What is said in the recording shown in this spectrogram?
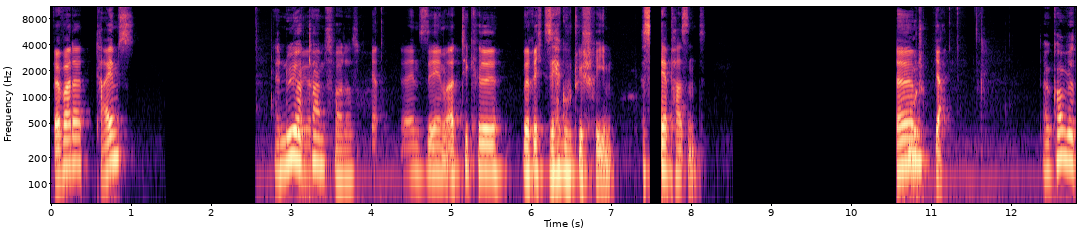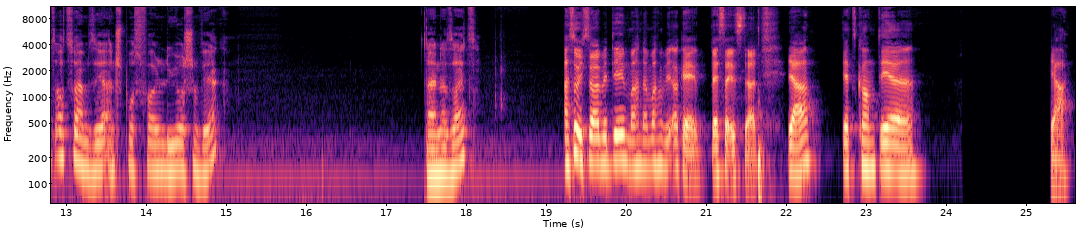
wer war da? Times? Ja, New York ja. Times war das. Ja, in dem Artikelbericht sehr gut geschrieben. Das ist sehr passend. Ähm, gut. Ja. Dann kommen wir jetzt auch zu einem sehr anspruchsvollen lyrischen Werk. Deinerseits? Achso, ich soll mit dem machen, dann machen wir. Okay, besser ist das. Ja, jetzt kommt der. Ja.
